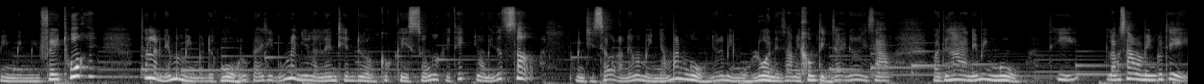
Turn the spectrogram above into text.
mình mình mình phê thuốc ấy. Tức là nếu mà mình mà được ngủ lúc đấy thì đúng là như là lên thiên đường cực kỳ sướng cực kỳ thích. Nhưng mà mình rất sợ. Mình chỉ sợ là nếu mà mình nhắm mắt ngủ như là mình ngủ luôn thì sao mình không tỉnh dậy nữa thì sao? Và thứ hai nếu mình ngủ thì làm sao mà mình có thể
